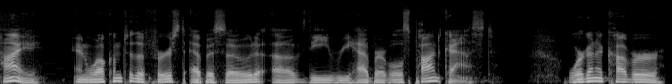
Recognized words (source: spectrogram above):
Hi, and welcome to the first episode of the Rehab Rebels podcast. We're going to cover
